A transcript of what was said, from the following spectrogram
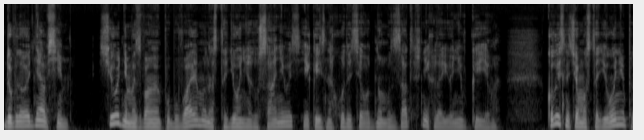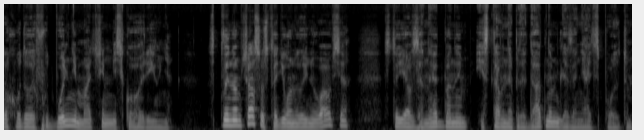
Доброго дня всім! Сьогодні ми з вами побуваємо на стадіоні Русанівець, який знаходиться в одному з затишних районів Києва. Колись на цьому стадіоні проходили футбольні матчі міського рівня. З плином часу стадіон руйнувався, стояв занедбаним і став непридатним для занять спортом.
